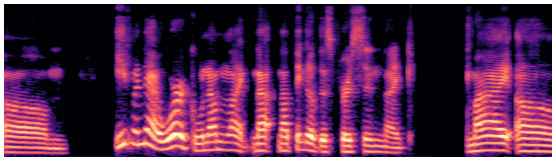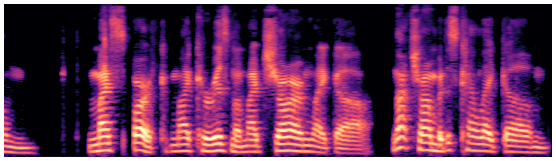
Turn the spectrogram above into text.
um, even at work when I'm like not not thinking of this person, like my um my spark, my charisma, my charm, like uh not charm, but just kind of like um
